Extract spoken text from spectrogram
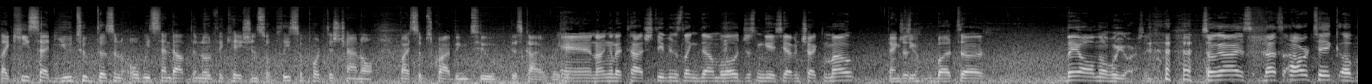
Like he said, YouTube doesn't always send out the notifications, so please support this channel by subscribing to this guy over here. And I'm gonna attach Steven's link down below just in case you haven't checked him out. Thank just, you. But uh, they all know who you are. so guys, that's our take of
